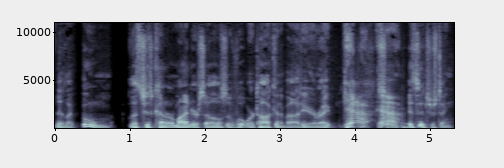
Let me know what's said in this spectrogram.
They're like, boom. Let's just kind of remind ourselves of what we're talking about here, right? Yeah. Yeah. So it's interesting.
